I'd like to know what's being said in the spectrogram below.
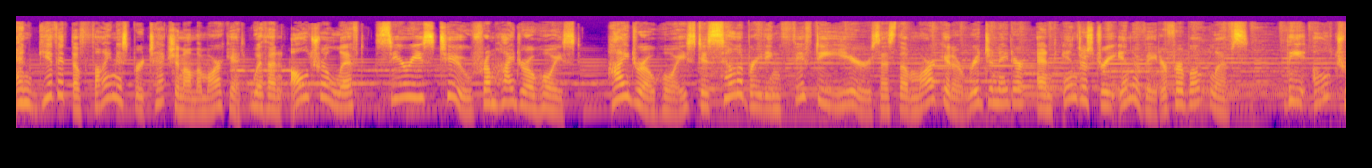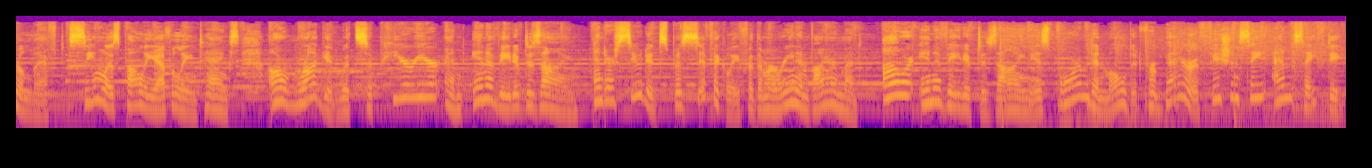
and give it the finest protection on the market with an Ultra Lift Series 2 from Hydro Hoist. Hydro Hoist is celebrating 50 years as the market originator and industry innovator for boat lifts. The UltraLift seamless polyethylene tanks are rugged with superior and innovative design and are suited specifically for the marine environment. Our innovative design is formed and molded for better efficiency and safety.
